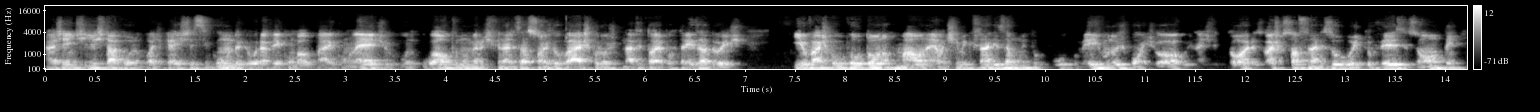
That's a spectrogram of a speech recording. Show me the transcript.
A gente destacou no podcast de segunda, que eu gravei com o Baltar e com o Lédio, o, alto número de finalizações do Vasco na vitória por 3 a 2 E o Vasco voltou ao normal, né? É um time que finaliza muito pouco, mesmo nos bons jogos, nas vitórias. O Vasco só finalizou oito vezes ontem,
